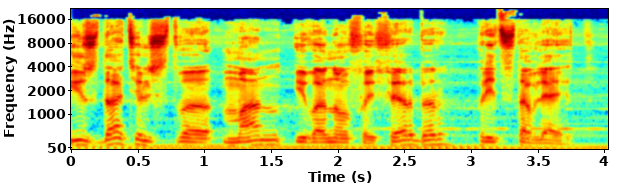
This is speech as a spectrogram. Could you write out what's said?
Издательство «Ман, Иванов и Фербер» представляет –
